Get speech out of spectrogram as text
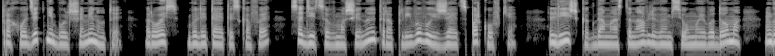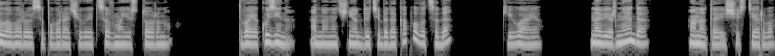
Проходит не больше минуты. Ройс вылетает из кафе, садится в машину и торопливо выезжает с парковки. Лишь когда мы останавливаемся у моего дома, голова Ройса поворачивается в мою сторону. «Твоя кузина, она начнет до тебя докапываться, да?» Киваю. «Наверное, да. Она та еще стерва».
